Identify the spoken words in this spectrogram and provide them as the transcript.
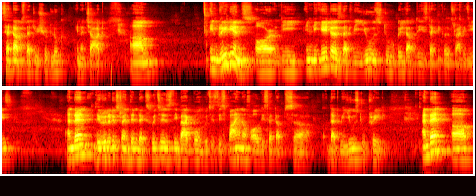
setups that you should look in a chart? Um, ingredients or the indicators that we use to build up these technical strategies. And then the relative strength index, which is the backbone, which is the spine of all the setups uh, that we use to trade. And then uh,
